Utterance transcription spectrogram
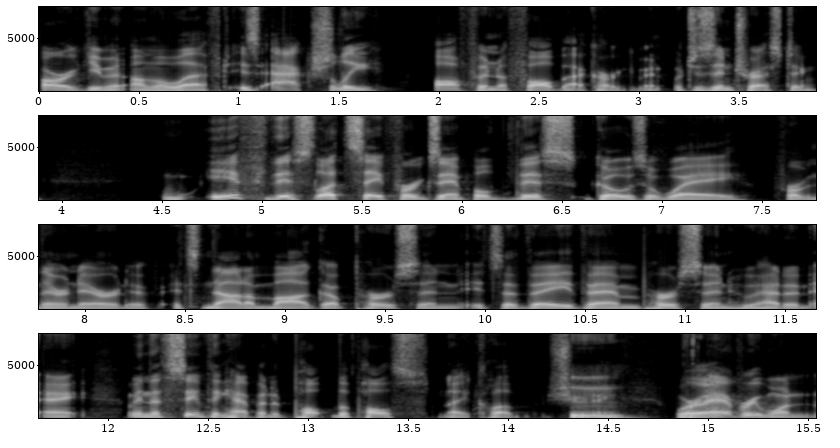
argument on the left is actually often a fallback argument, which is interesting. If this, let's say, for example, this goes away from their narrative, it's not a MAGA person, it's a they them person who had an. I mean, the same thing happened at Pul- the Pulse nightclub shooting, where everyone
